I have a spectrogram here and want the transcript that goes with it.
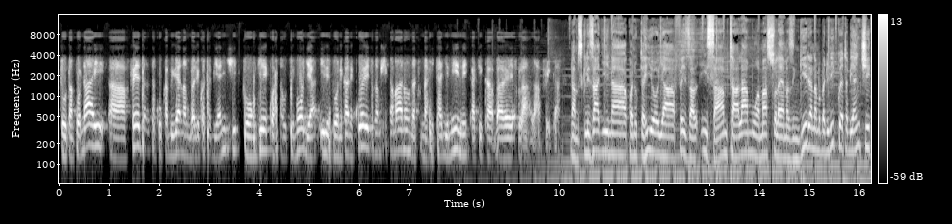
tunapodai uh, fedha za kukabiliana na mabadiliko ya tabia nchi, tuongee kwa sauti moja ili tuonekane kweli tuna mshikamano na tunahitaji nini katika bara letu la, la Afrika. Na msikilizaji, na kwa nukta hiyo ya Faisal Isa, mtaalamu wa maswala ya mazingira na mabadiliko ya tabia nchi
